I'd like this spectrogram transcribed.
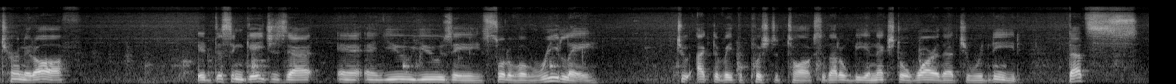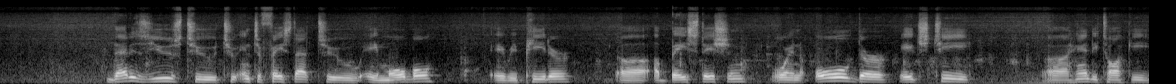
turn it off it disengages that and, and, you use a sort of a relay to activate the push to talk so that'll be an extra wire that you would need that's that is used to to interface that to a mobile a repeater uh, a base station or an older HT uh, handy talkie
